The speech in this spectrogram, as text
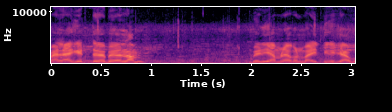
মেলায় গেট থেকে বেরোলাম। বেরিয়ে আমরা এখন বাড়ি থেকে যাব।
